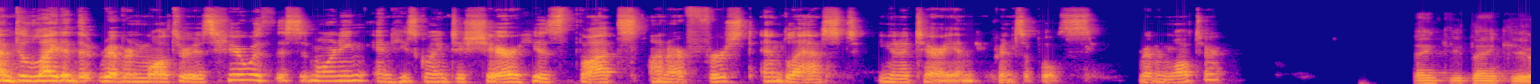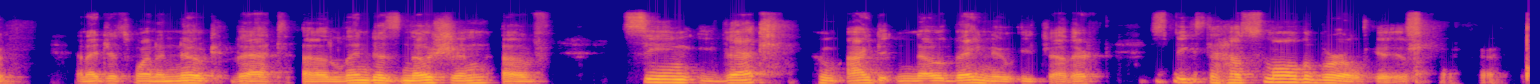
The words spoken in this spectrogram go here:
I'm delighted that Reverend Walter is here with this morning, and he's going to share his thoughts on our first and last Unitarian principles. Reverend Walter? Thank you, thank you. And I just want to note that uh, Linda's notion of seeing Yvette, whom I didn't know they knew each other, speaks to how small the world is.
